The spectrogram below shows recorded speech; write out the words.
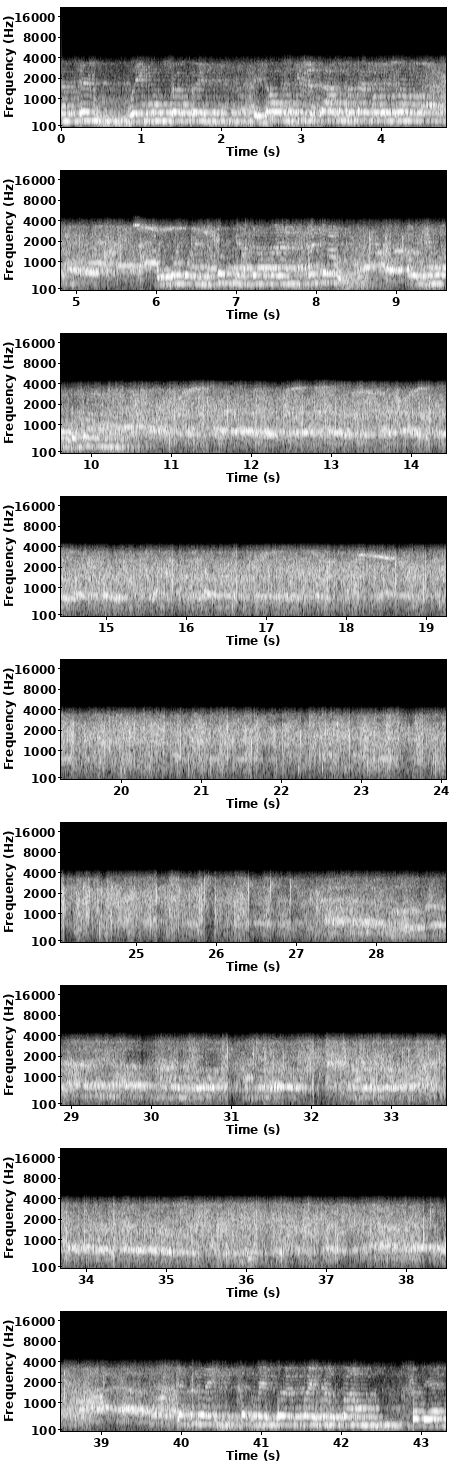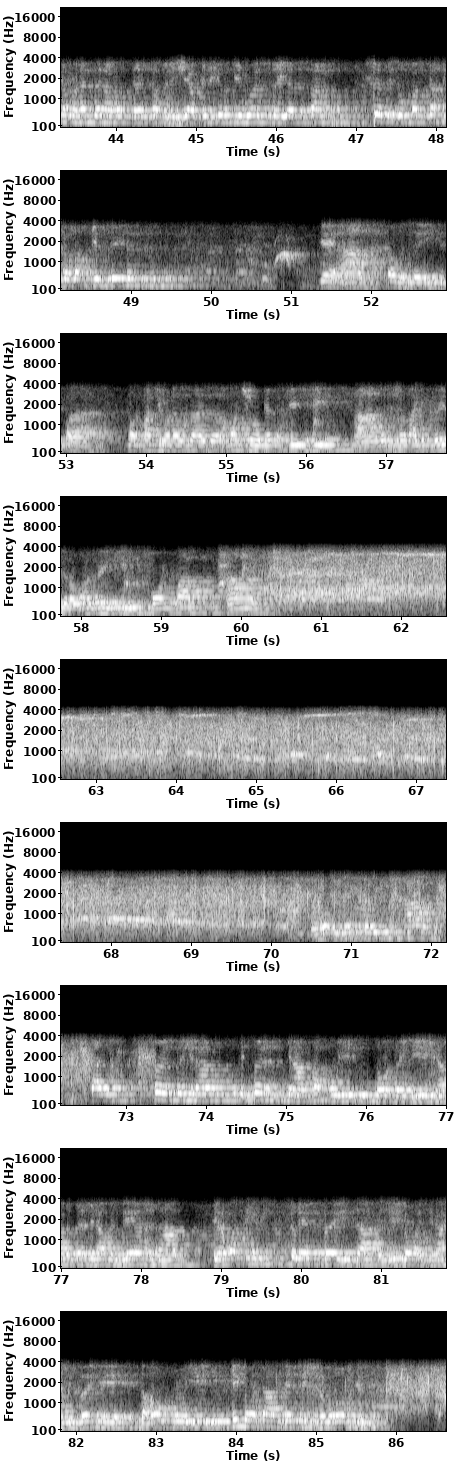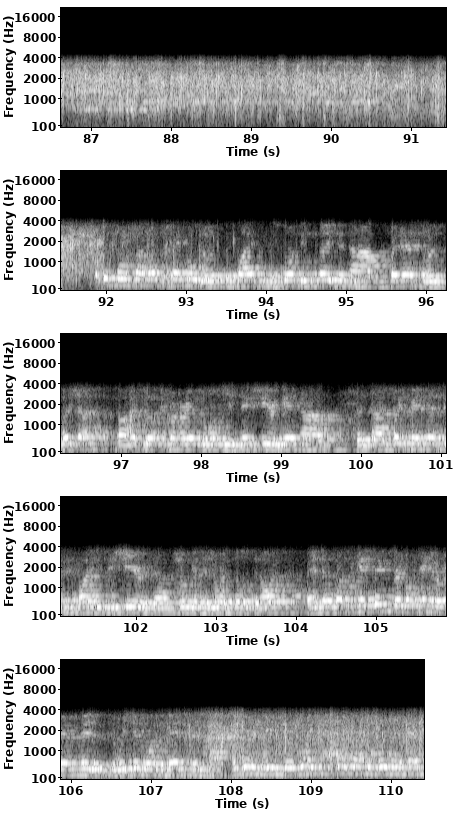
two One trophies. He's always given a thousand the end, and then I was uh, up and shouting. He got a few words for the, uh, the fans. Certainly done fantastic over last few seasons. Yeah, um, obviously, uh, like much everyone else knows, uh, I'm not sure about the future here. Um, I just want to make it clear that I want to be. This my club. Um, what? Um, firstly, you know, it's been you know, a tough four years since I've been here, you know, it's been a bit up and down, and, um, you know, one thing that's stood out to me is, uh, is you guys, you know, you've been there the whole four years, you guys are the definition of loyalty. Just thank all the, players in the this season. Um, it's been an absolute pleasure. Uh, hopefully I can run around with all of you next year again. Uh, but uh, it's been fantastic to play with this year and uh, I'm sure we're going to enjoy ourselves tonight. And uh, once again, thanks for everyone hanging around with me to, to wish everyone the best. And congratulations, you're a great, great bunch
